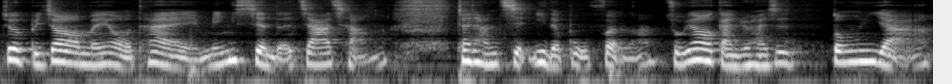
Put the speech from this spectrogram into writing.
就比较没有太明显的加强 加强检疫的部分啦，主要感觉还是东亚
